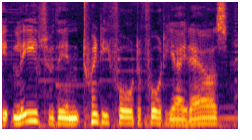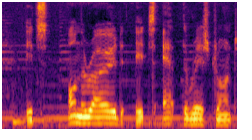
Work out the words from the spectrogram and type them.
It leaves within 24 to 48 hours. It's on the road, it's at the restaurant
